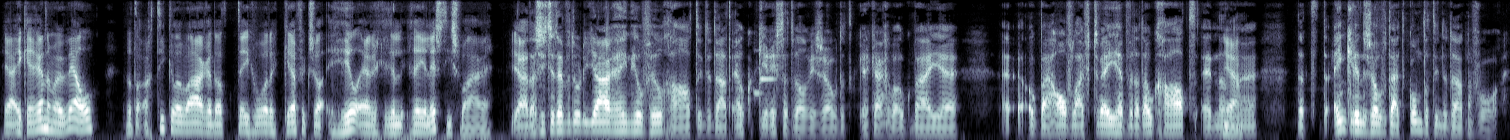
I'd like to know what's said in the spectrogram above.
ja, ik herinner me wel dat er artikelen waren dat tegenwoordig graphics wel heel erg re- realistisch waren. Ja, daar ziet het hebben we door de jaren heen heel veel gehad. Inderdaad, elke keer is dat wel weer zo. Dat krijgen we ook bij, ook bij Half-Life 2 hebben we dat ook gehad. En dan, Ja. eh, dat, één keer in de zoveel tijd komt dat inderdaad naar voren.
